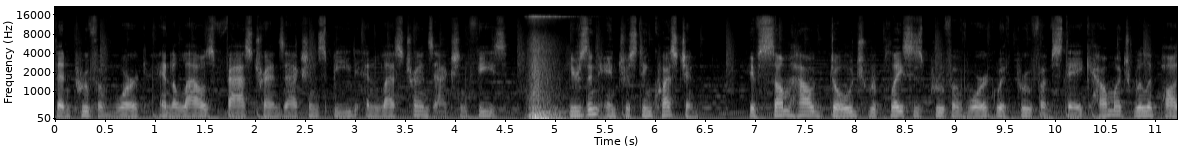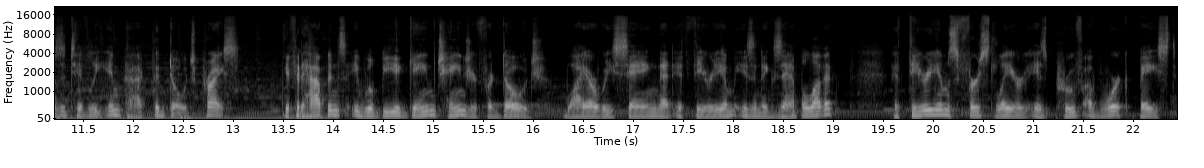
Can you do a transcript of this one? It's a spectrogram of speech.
than proof of work and allows fast transaction speed and less transaction fees. Here's an interesting question. If somehow Doge replaces proof of work with proof of stake, how much will it positively impact the Doge price? If it happens, it will be a game changer for Doge. Why are we saying that Ethereum is an example of it? Ethereum's first layer is proof of work based.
